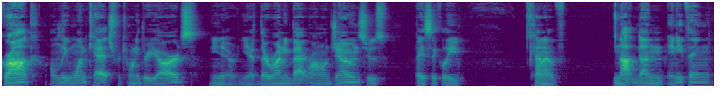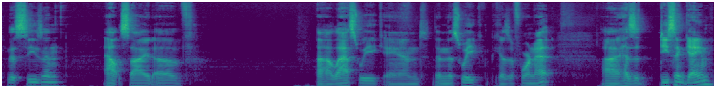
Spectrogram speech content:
Gronk only one catch for 23 yards. You know, you know their running back Ronald Jones, who's basically kind of not done anything this season outside of uh, last week and then this week because of Fournette. Uh, has a decent game.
